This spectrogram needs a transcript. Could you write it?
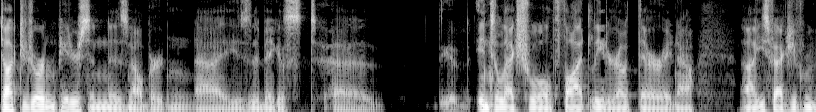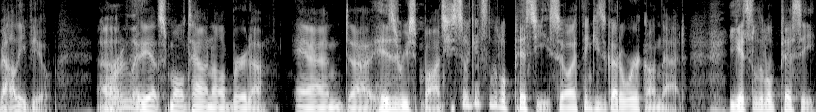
Dr. Jordan Peterson is an Albertan. Uh, he's the biggest uh, intellectual thought leader out there right now. Uh, he's actually from Valley View. Uh, Oh, really? Yeah, small town Alberta. And uh, his response, he still gets a little pissy. So I think he's got to work on that. He gets a little pissy.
